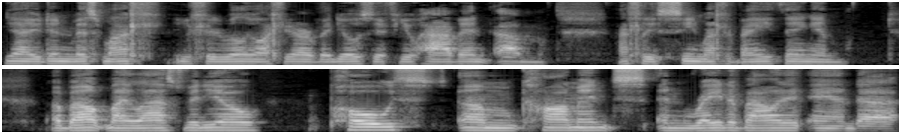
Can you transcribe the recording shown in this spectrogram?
yeah you didn't miss much. You should really watch our videos if you haven't um, actually seen much of anything. And about my last video post um, comments and rate about it and uh,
